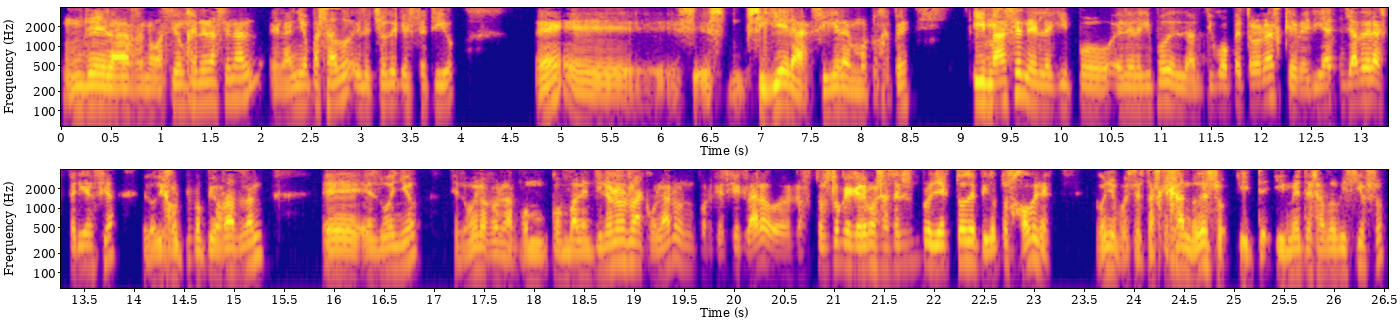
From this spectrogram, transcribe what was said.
de la renovación generacional el año pasado, el hecho de que este tío eh, eh, siguiera, siguiera en MotoGP. Y más en el equipo, en el equipo del antiguo Petronas, que verían ya de la experiencia, lo dijo el propio Radland, el dueño, bueno, con, con, Valentino nos la colaron, porque es que, claro, nosotros lo que queremos hacer es un proyecto de pilotos jóvenes. Coño, pues te estás quejando de eso y, te, y metes a Dovicioso,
